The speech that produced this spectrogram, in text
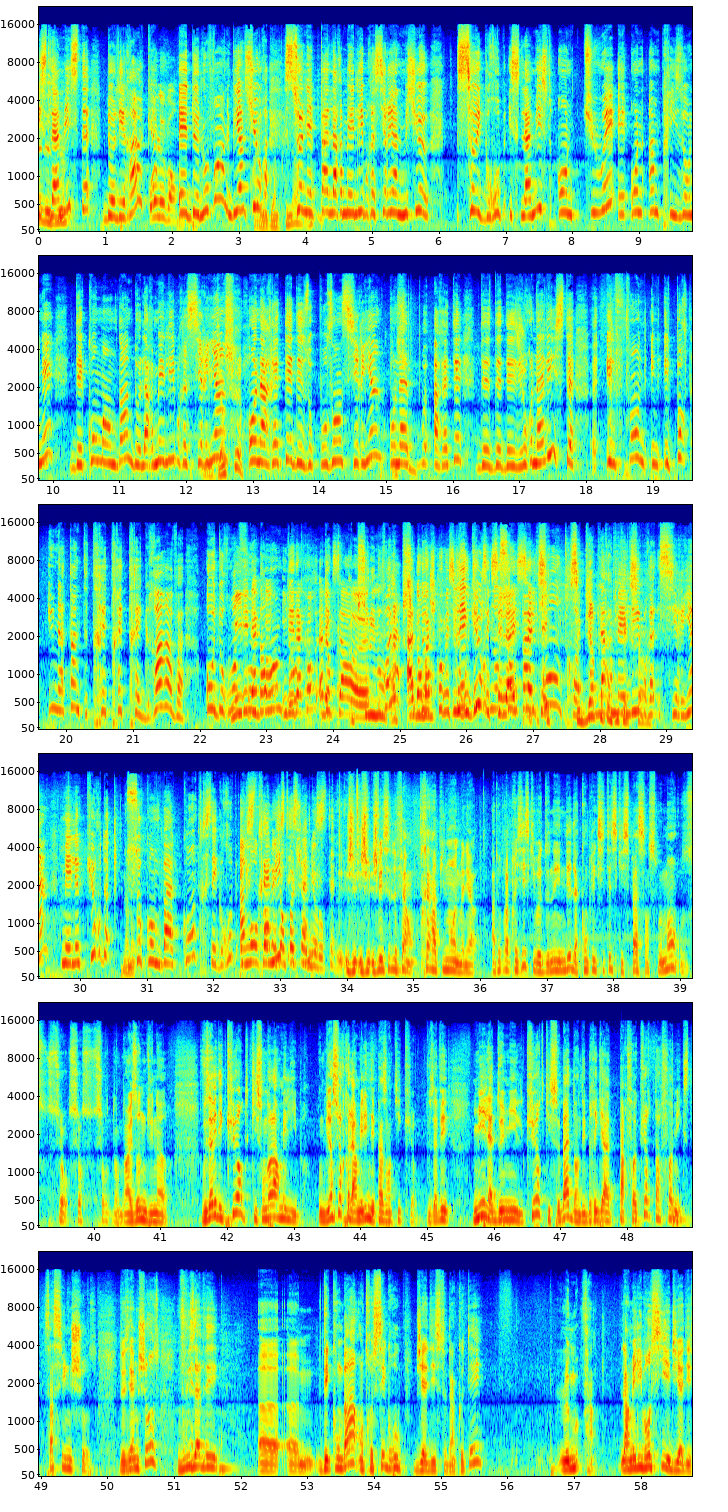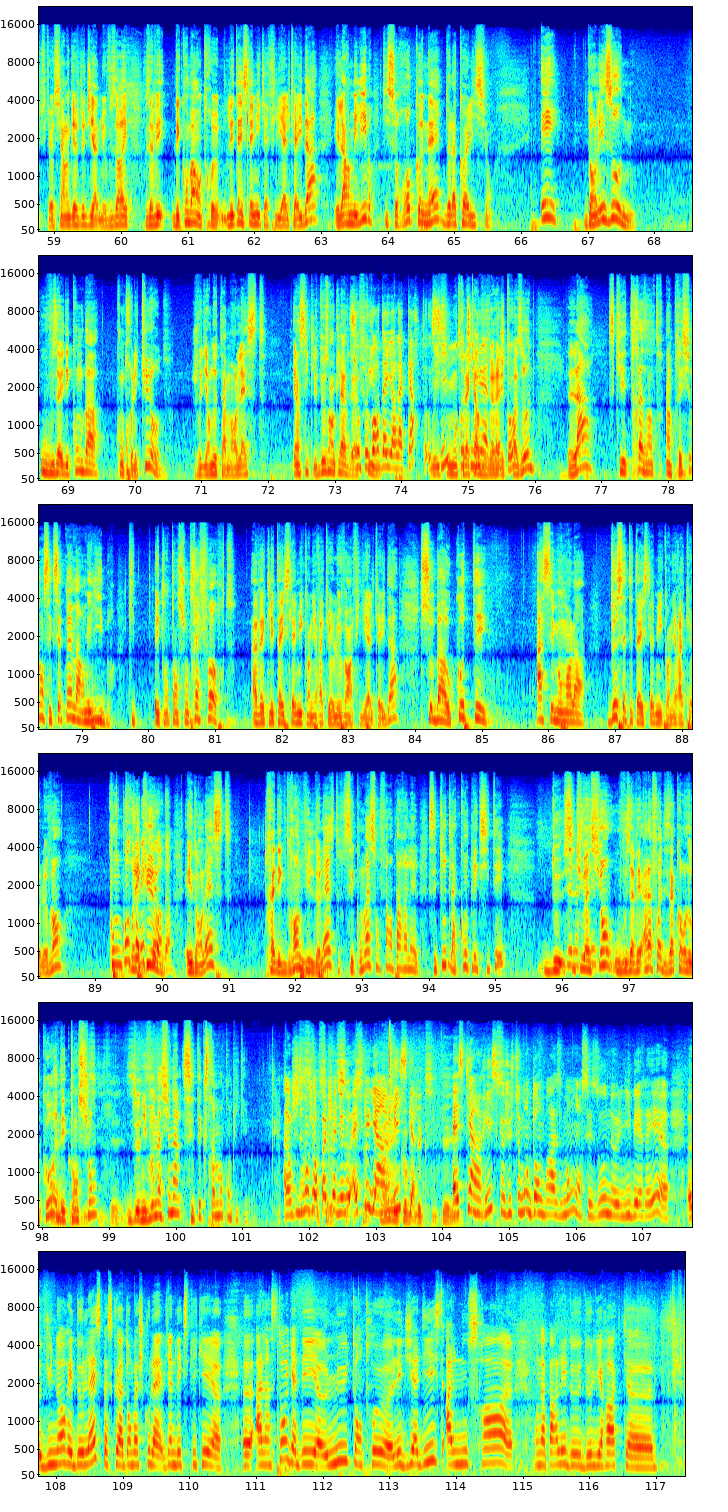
islamiste de l'Irak Levant. et de Louvain, bien bien plus Ce n'est pas l'armée libre syrienne, monsieur. Ces groupes islamistes ont tué et ont emprisonné des commandants de l'armée libre syrienne. bien sûr. On a arrêté des opposants syriens, on a arrêté des, des- des journalistes. Euh, Ils, font, ils, ils portent une atteinte très, très, très grave aux droits Mais il est d'accord, fondamentaux. il est d'accord avec Donc, ça. euh, Absolument, voilà. absolument. Adam Bachko, mais ce que vous dites, Kurdes c'est que c'est l'ASL qui est... contre C'est bien plus compliqué l'armée que ça. libre syrienne, mais les Kurdes mais- se combattent contre ces groupes extrémistes islamistes. Je, je- je vais essayer de le faire très rapidement, de manière à peu près précise, qui va donner une idée de la complexité de ce qui se passe en ce moment sur, sur- sur- dans, dans les zones du Nord. Vous avez des Kurdes qui sont dans l'armée libre. Donc bien sûr que l'armée libre n'est pas anti-kurde. Vous avez 1000 à 2000 Kurdes qui se battent dans des brigades parfois kurdes, parfois mixtes. Ça, c'est une chose. Deuxième chose, vous avez euh, euh, des combats entre ces groupes djihadistes d'un côté, le, enfin, l'armée libre aussi est djihadiste, parce qu'il y a aussi un langage de djihad, mais vous, aurez, vous avez des combats entre l'État islamique affilié à Al-Qaïda et l'armée libre qui se reconnaît de la coalition. Et dans les zones où vous avez des combats contre les Kurdes, je veux dire notamment l'Est, et ainsi que les deux enclaves de Si on peut voir d'ailleurs la carte aussi. oui, si vous montrez la carte, vous verrez les trois zones. Là, ce qui est très impressionnant, c'est que cette même armée libre, qui est en tension très forte avec l'État islamique en Irak et au Levant affilié à Al-Qaïda, se bat aux côtés, à ces moments-là, de cet État islamique en Irak et au Levant contre, Contre les, les Kurdes. Kurdes. Et dans l'Est, près des grandes villes de l'Est, ces combats sont faits en parallèle. C'est toute la complexité de, situations où vous avez à la fois des accords locaux et des tensions de niveau national. C'est extrêmement compliqué. Alors justement, Jean-Paul Chagnolo, est-ce qu'il y a un risque. Est-ce qu'il y a un risque justement d'embrasement dans ces zones libérées euh, euh, du nord et de l'est Parce que Adam Bachkoula vient de l'expliquer euh, euh, à l'instant, il y a des euh, luttes entre euh, les djihadistes, Al-Nusra, euh, on a parlé de, de l'Irak, euh,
